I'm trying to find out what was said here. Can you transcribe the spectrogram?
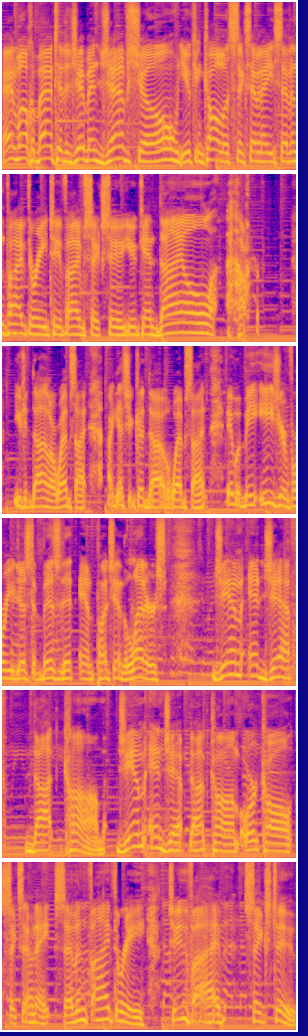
And welcome back to the Jim and Jeff Show. You can call us 678 753 2562. You can dial our. You could dial our website. I guess you could dial the website. It would be easier for you just to visit it and punch in the letters Jim and Jeff. Dot com Jim jimandjeff.com. Jimandjeff.com or call 678 753 2562.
